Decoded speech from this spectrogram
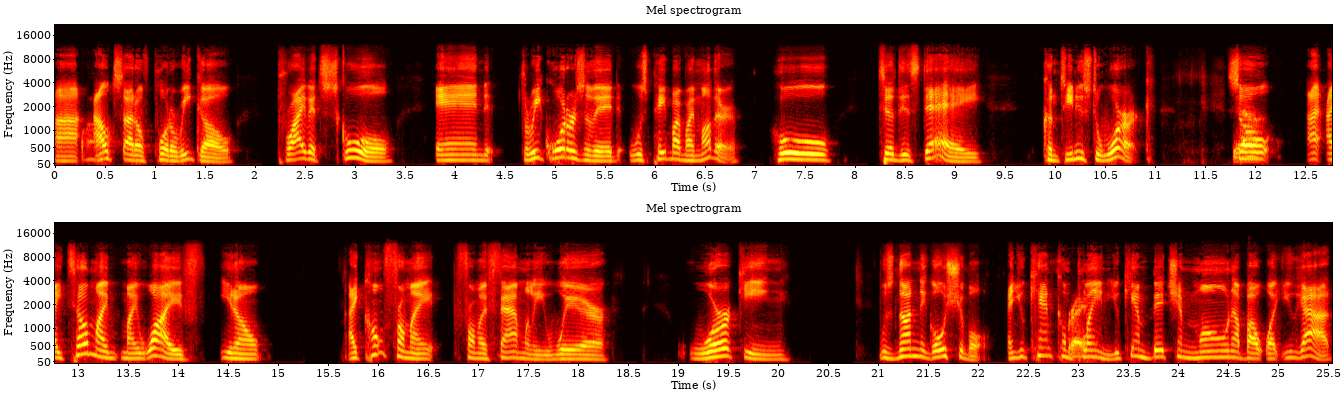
uh, wow. outside of Puerto Rico, private school, and three quarters of it was paid by my mother, who to this day continues to work. So yeah. I, I tell my my wife, you know, I come from a from a family where working was non negotiable. And you can't complain. Right. You can't bitch and moan about what you got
